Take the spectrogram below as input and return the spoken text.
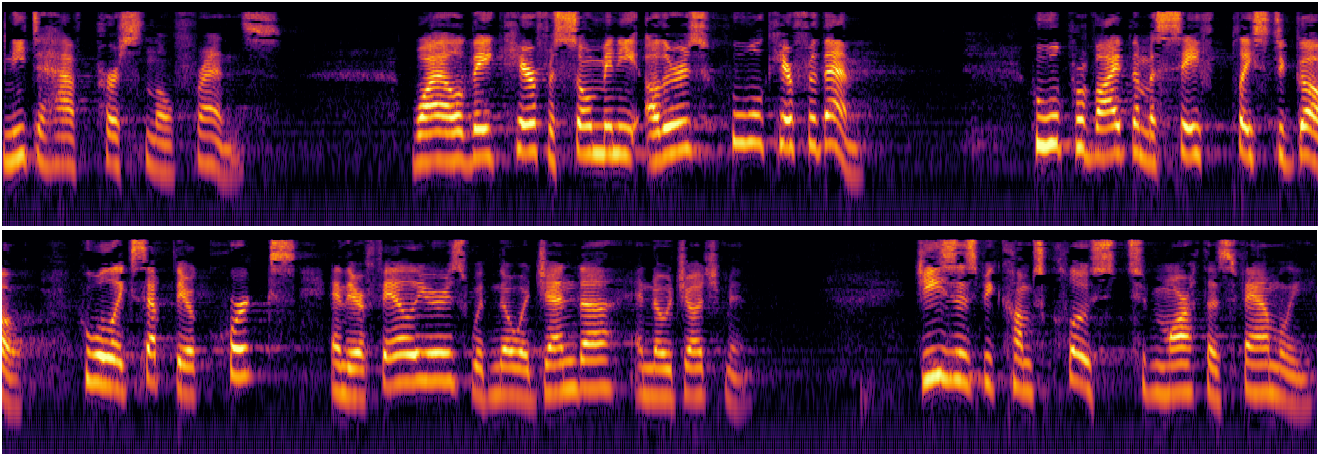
need to have personal friends. While they care for so many others, who will care for them? Who will provide them a safe place to go? Who will accept their quirks and their failures with no agenda and no judgment? Jesus becomes close to Martha's family.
